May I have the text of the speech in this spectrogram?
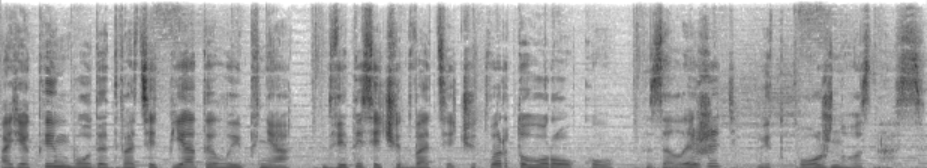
А яким буде 25 липня 2024 року, залежить від кожного з нас.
